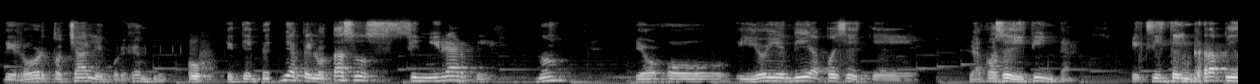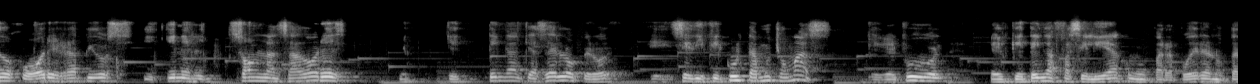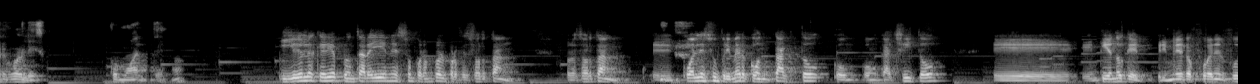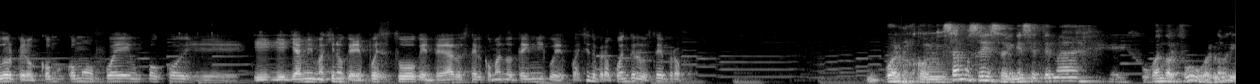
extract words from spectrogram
de Roberto Chale, por ejemplo, que te metía pelotazos sin mirarte, ¿no? Y, y hoy en día, pues, este, la cosa es distinta. Existen rápidos, jugadores rápidos y quienes son lanzadores que tengan que hacerlo, pero eh, se dificulta mucho más en el fútbol el que tenga facilidad como para poder anotar goles como antes, ¿no? Y yo le quería preguntar ahí en eso, por ejemplo, al profesor Tan. Profesor Tan, eh, ¿cuál es su primer contacto con, con Cachito? Eh, entiendo que primero fue en el fútbol, pero ¿cómo, cómo fue un poco? Eh, y, ya me imagino que después estuvo que entregar usted el comando técnico y después Cachito, pero cuéntelo usted, profe. Bueno, comenzamos eso, en ese tema, jugando al fútbol, ¿no?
